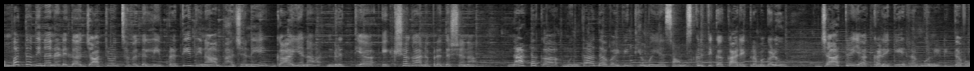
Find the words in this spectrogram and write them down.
ಒಂಬತ್ತು ದಿನ ನಡೆದ ಜಾತ್ರೋತ್ಸವದಲ್ಲಿ ಪ್ರತಿದಿನ ಭಜನೆ, ಗಾಯನ, ನೃತ್ಯ, ಯಕ್ಷಗಾನ ಪ್ರದರ್ಶನ, ನಾಟಕ ಮುಂತಾದ ವೈವಿಧ್ಯಮಯ ಸಾಂಸ್ಕೃತಿಕ ಕಾರ್ಯಕ್ರಮಗಳು ಜಾತ್ರೆಯ ಕಳೆಗೆ ರಂಗು ನೀಡಿದ್ದವು.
